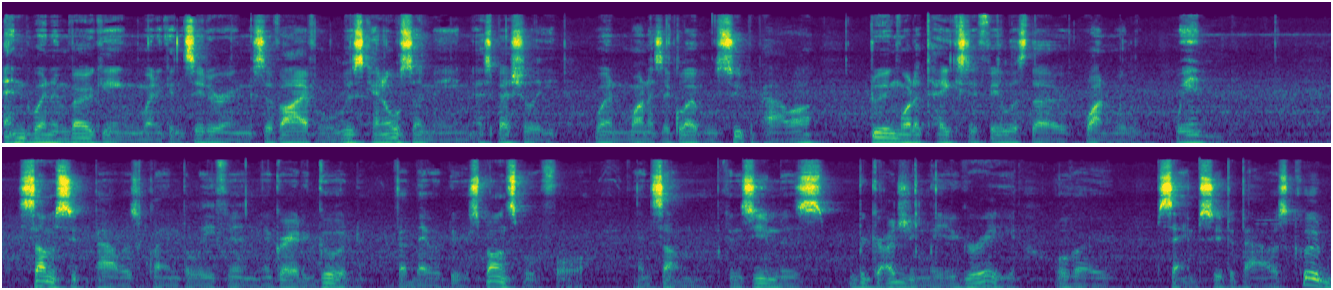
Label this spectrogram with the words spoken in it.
And when invoking, when considering survival, this can also mean, especially when one is a global superpower, doing what it takes to feel as though one will win. Some superpowers claim belief in a greater good that they would be responsible for, and some consumers begrudgingly agree, although same superpowers could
